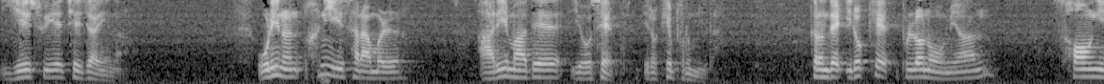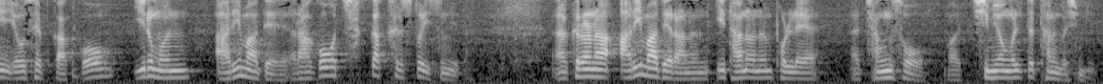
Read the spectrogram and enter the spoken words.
예수의 제자이나 우리는 흔히 이 사람을 아리마대 요셉 이렇게 부릅니다. 그런데 이렇게 불러놓으면 성이 요셉 같고 이름은 아리마대라고 착각할 수도 있습니다. 아, 그러나 아리마대라는 이 단어는 본래 장소, 어, 지명을 뜻하는 것입니다.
